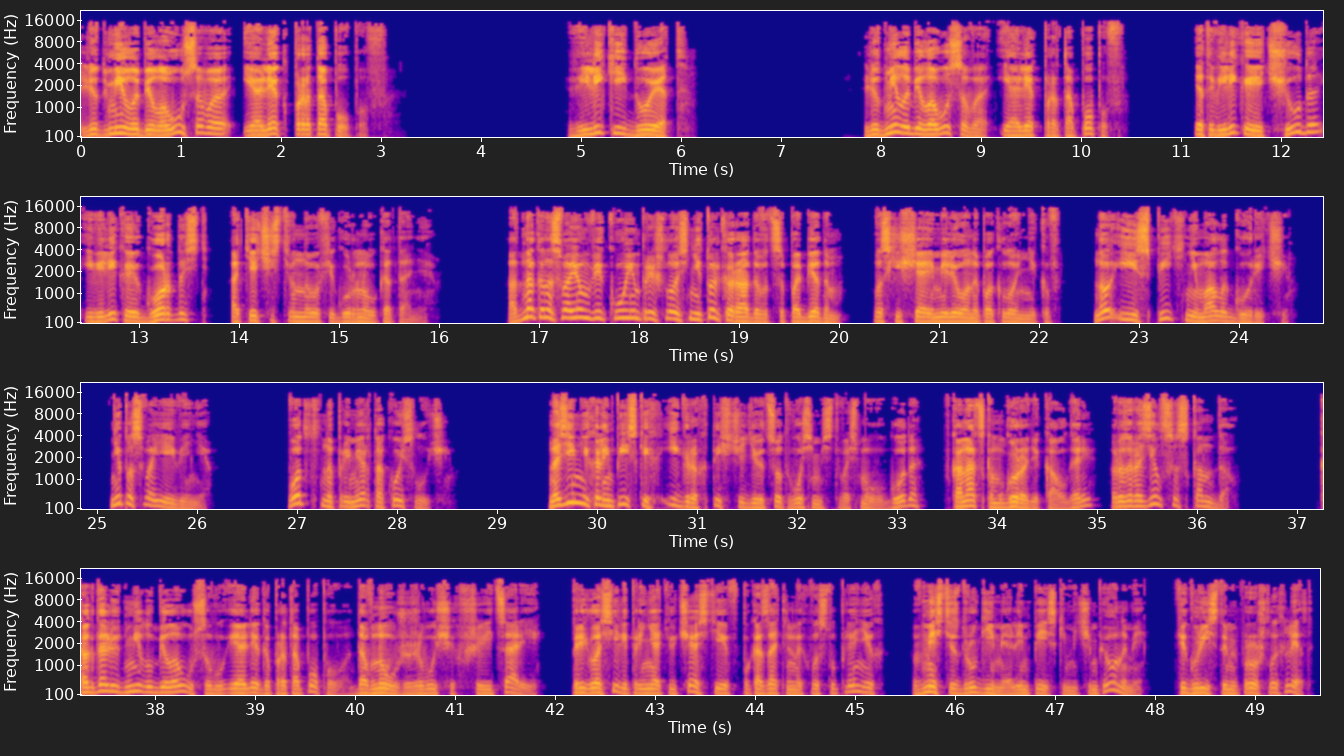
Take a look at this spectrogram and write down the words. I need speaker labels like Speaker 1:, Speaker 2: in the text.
Speaker 1: Людмила Белоусова и Олег Протопопов. Великий дуэт. Людмила Белоусова и Олег Протопопов – это великое чудо и великая гордость отечественного фигурного катания. Однако на своем веку им пришлось не только радоваться победам, восхищая миллионы поклонников, но и испить немало горечи. Не по своей вине. Вот, например, такой случай. На зимних Олимпийских играх 1988 года в канадском городе Калгари разразился скандал. Когда Людмилу Белоусову и Олега Протопопова, давно уже живущих в Швейцарии, пригласили принять участие в показательных выступлениях вместе с другими олимпийскими чемпионами, фигуристами прошлых лет,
